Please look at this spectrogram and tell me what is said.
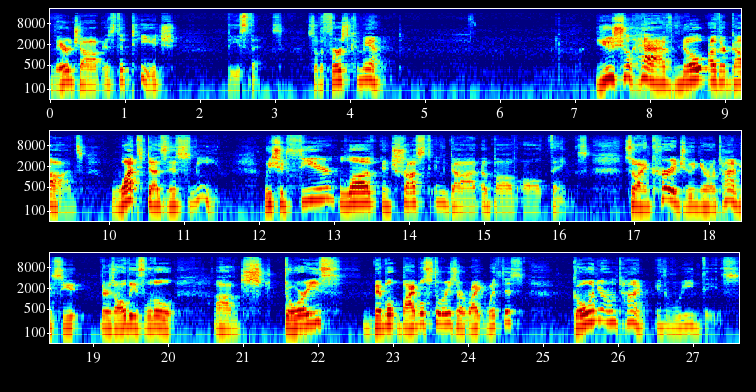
their job is to teach these things. So, the first commandment you shall have no other gods. What does this mean? We should fear, love, and trust in God above all things. So I encourage you in your own time. You see, there's all these little um, stories, Bible, Bible stories are right with this. Go on your own time and read these.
